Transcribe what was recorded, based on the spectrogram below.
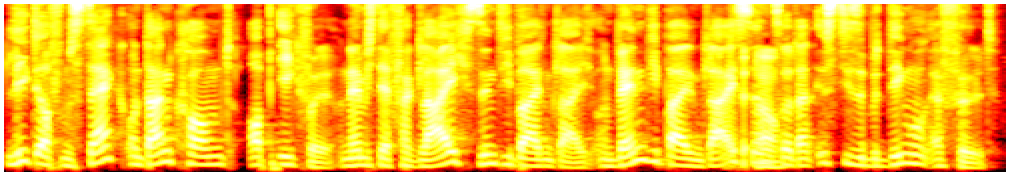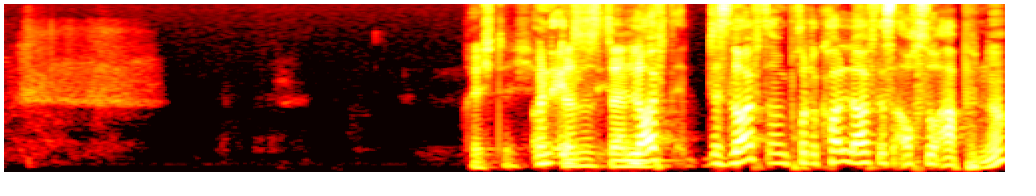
liegt auf dem Stack und dann kommt ob equal. Und nämlich der Vergleich, sind die beiden gleich. Und wenn die beiden gleich genau. sind, so, dann ist diese Bedingung erfüllt. Richtig. Und das dann läuft, das läuft im Protokoll läuft es auch so ab, ne?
